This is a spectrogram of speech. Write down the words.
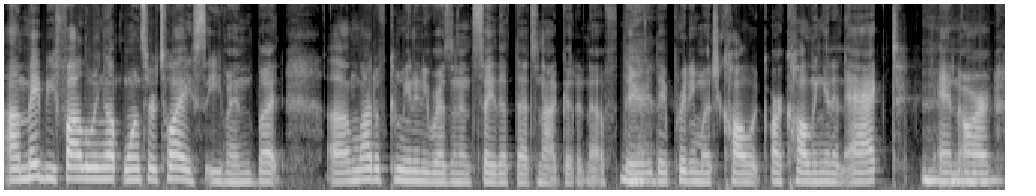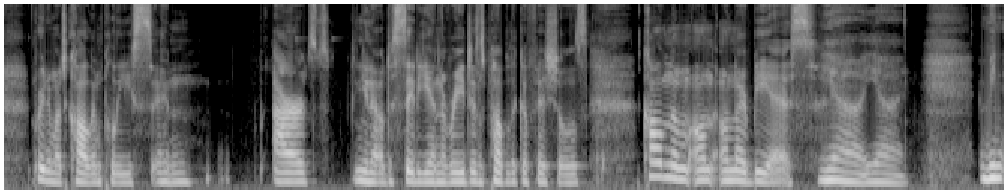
uh, maybe following up once or twice even. But uh, a lot of community residents say that that's not good enough. They yeah. they pretty much call it, are calling it an act mm-hmm. and are pretty much calling police and our you know the city and the region's public officials calling them on, on their bs Yeah, yeah. I mean,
